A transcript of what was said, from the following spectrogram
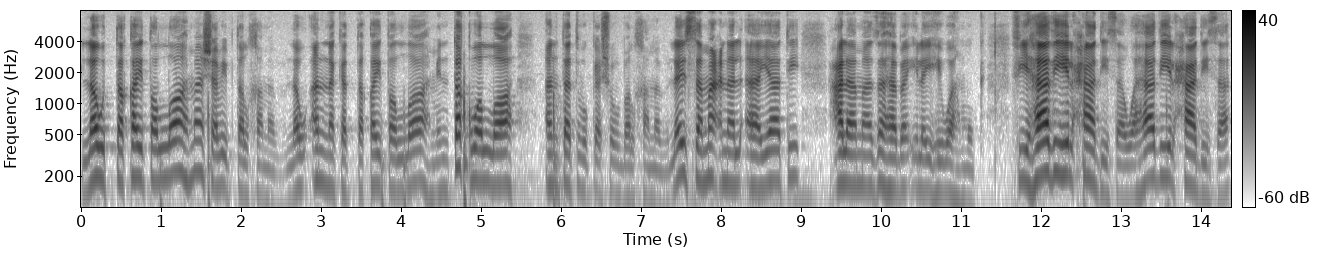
لو اتقيت الله ما شربت الخمر. لو أنك اتقيت الله من تقوى الله أن تترك شرب الخمر. ليس معنى الآيات على ما ذهب إليه وهمك. في هذه الحادثة وهذه الحادثة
